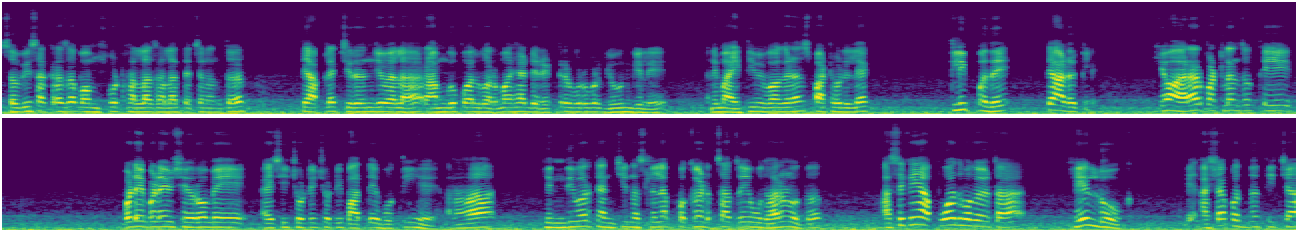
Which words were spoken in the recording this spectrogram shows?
सव्वीस अकराचा बॉम्बस्फोट हल्ला झाला त्याच्यानंतर ते आपल्या चिरंजीवाला रामगोपाल वर्मा ह्या डिरेक्टर बरोबर घेऊन गेले आणि माहिती विभागानंच पाठवलेल्या क्लिपमध्ये ते अडकले. किंवा आर आर पाटलांचं ते बडे बडे शहरों में ऐसी छोटी छोटी बातें होती है हा हिंदीवर त्यांची नसलेल्या पकडचा जे उदाहरण होतं. असे काही अपवाद वगळता हे लोक हे अशा पद्धतीच्या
